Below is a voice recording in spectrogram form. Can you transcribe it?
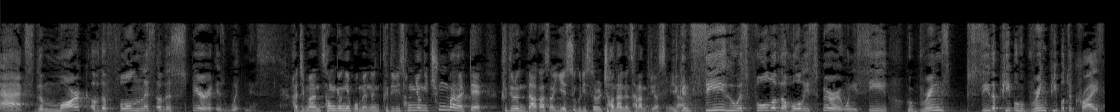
Acts, the mark of the fullness of the Spirit is witness. 하지만 성경에 보면은 그들이 성령이 충만할 때 그들은 나가서 예수 그리스도를 전하는 You 사람들이었습니다. can see who is full of the Holy Spirit when you see who brings see the people who bring people to Christ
